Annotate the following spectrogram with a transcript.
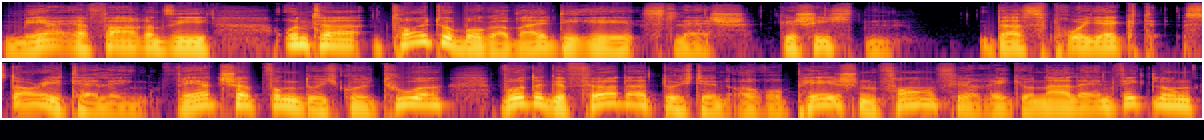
Mehr erfahren Sie unter teutoburgerwald.de/slash Geschichten. Das Projekt Storytelling Wertschöpfung durch Kultur wurde gefördert durch den Europäischen Fonds für regionale Entwicklung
